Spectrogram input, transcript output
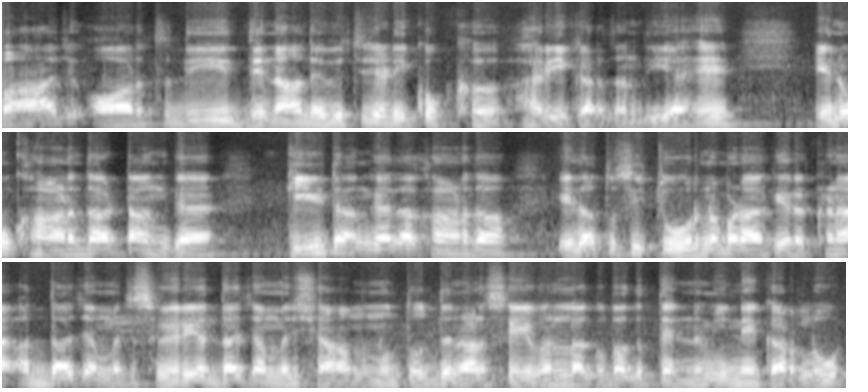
ਬਾਜ ਔਰਤ ਦੀ ਦਿਨਾਂ ਦੇ ਵਿੱਚ ਜਿਹੜੀ ਕੁੱਖ ਹਰੀ ਕਰ ਦਿੰਦੀ ਹੈ ਇਹ, ਇਹਨੂੰ ਖਾਣ ਦਾ ਢੰਗ ਹੈ, ਕੀ ਢੰਗ ਹੈ ਇਹਦਾ ਖਾਣ ਦਾ, ਇਹਦਾ ਤੁਸੀਂ ਚੂਰਨ ਬਣਾ ਕੇ ਰੱਖਣਾ ਅੱਧਾ ਚਮਚ ਸਵੇਰੇ, ਅੱਧਾ ਚਮਚ ਸ਼ਾਮ ਨੂੰ ਦੁੱਧ ਨਾਲ ਸੇਵਨ ਲਗਭਗ 3 ਮਹੀਨੇ ਕਰ ਲਓ,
